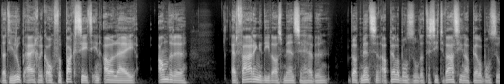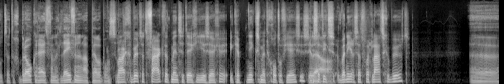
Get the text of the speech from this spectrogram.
dat die roep eigenlijk ook verpakt zit in allerlei andere ervaringen die we als mensen hebben, dat mensen een appel op ons doen, dat de situatie een appel op ons doet, dat de gebrokenheid van het leven een appel op ons doet. Maar gebeurt het vaak dat mensen tegen je zeggen: Ik heb niks met God of Jezus? Jawel. Is dat iets, wanneer is dat voor het laatst gebeurd? Uh,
